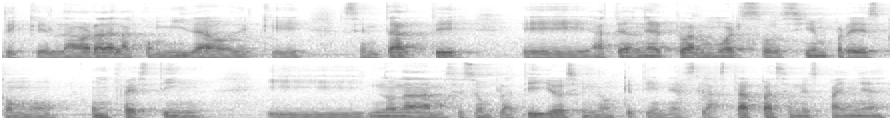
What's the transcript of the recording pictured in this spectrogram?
de que la hora de la comida o de que sentarte eh, a tener tu almuerzo siempre es como un festín y no nada más es un platillo, sino que tienes las tapas en España,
